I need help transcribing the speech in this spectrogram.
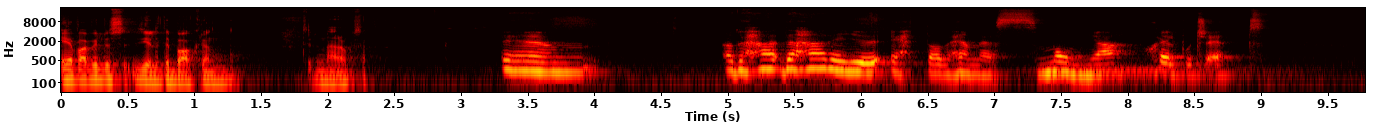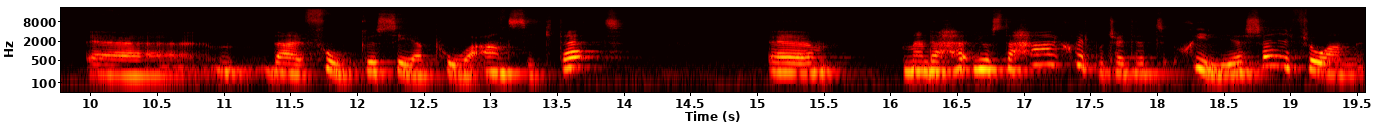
Eva, vill du ge lite bakgrund till den här också? Um, ja, det, här, det här är ju ett av hennes många självporträtt uh, där fokus är på ansiktet. Um, men det här, just det här självporträttet skiljer sig från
